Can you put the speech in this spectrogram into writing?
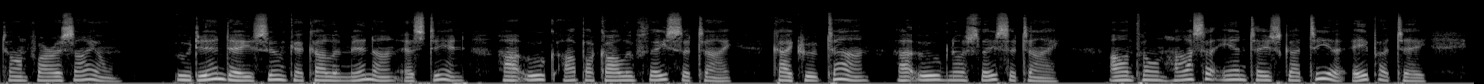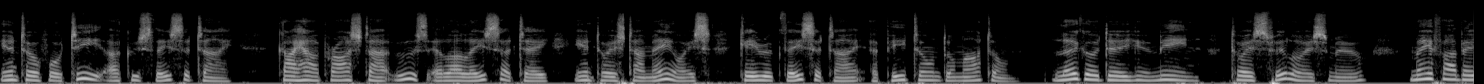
ton pharisaion. Udinde sunke kaliminon estin, hauk apokaluthesatai, kai kryptan, αύγνος θέσαται, anton hasa entes gatia epate, ento foti acus thesatai, kai ha prasta us elalesate entos tameois, ceruc thesatai apiton domaton. Lego de humin, tois philois mu, me fabe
